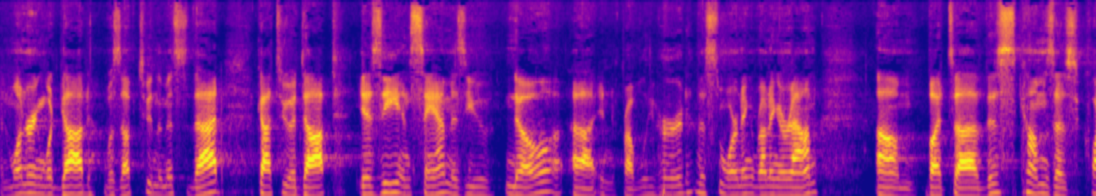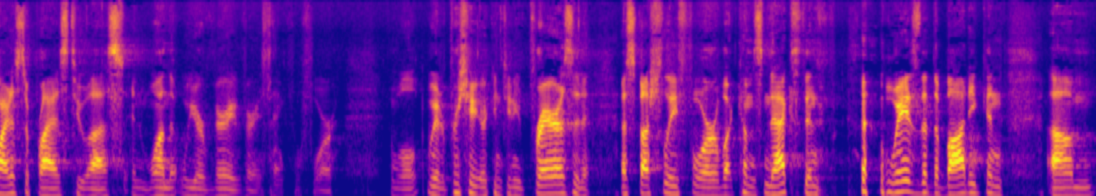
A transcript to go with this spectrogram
and wondering what God was up to in the midst of that. Got to adopt Izzy and Sam, as you know, uh, and probably heard this morning running around. Um, but uh, this comes as quite a surprise to us and one that we are very, very thankful for. We'll, we'd appreciate your continued prayers, and especially for what comes next and ways that the body can, um,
